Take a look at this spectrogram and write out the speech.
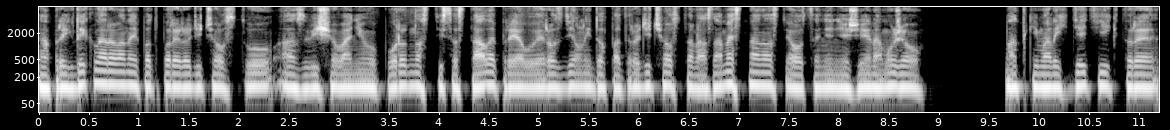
Napriek deklarovanej podpore rodičovstvu a zvyšovaniu pôrodnosti sa stále prejavuje rozdielný dopad rodičovstva na zamestnanosť a ocenenie žien a mužov. Matky malých detí, ktoré e,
